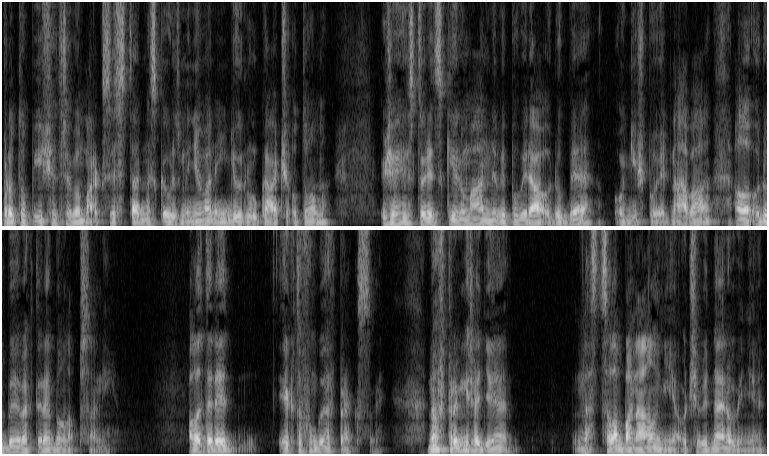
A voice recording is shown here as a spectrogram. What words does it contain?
Proto píše třeba marxista, dneska už zmiňovaný, Ďur Lukáč, o tom, že historický román nevypovídá o době, o níž pojednává, ale o době, ve které byl napsaný. Ale tedy, jak to funguje v praxi? No v první řadě na zcela banální a očividné rovině,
